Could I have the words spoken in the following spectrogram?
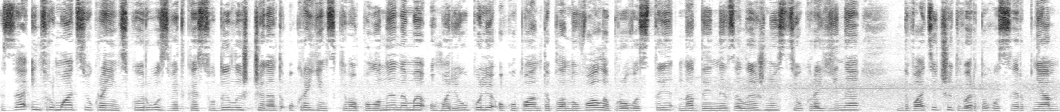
За інформацією української розвідки, судилище над українськими полоненими у Маріуполі окупанти планували провести на День Незалежності України 24 серпня.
